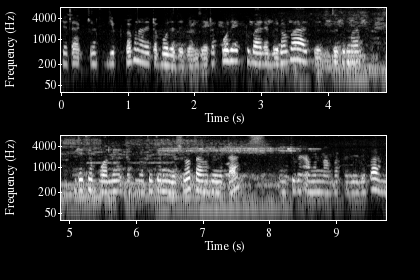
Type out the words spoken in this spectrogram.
সেটা একজনকে গিফট করবেন আর এটা বলে দেবেন যে এটা পরে একটু বাইরে বেরোবা আর যদি তোমার দেখে বলে এটা কোথা থেকে নিয়ে এসো, তাহলে এটা তুমি আমার নাম্বারটা দিয়ে দেবা, আমি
